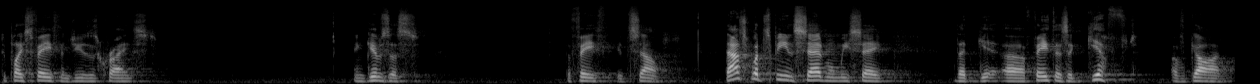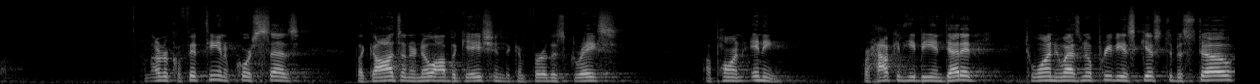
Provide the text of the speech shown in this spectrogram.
to place faith in Jesus Christ and gives us the faith itself. That's what's being said when we say that uh, faith is a gift of God. And Article 15, of course, says that God's under no obligation to confer this grace upon any. For how can he be indebted to one who has no previous gifts to bestow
